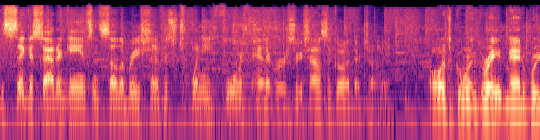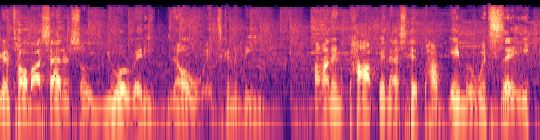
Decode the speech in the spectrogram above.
the Sega Saturn games in celebration of its 24th anniversary. So, how's it going there, Tony? Oh, it's going great, man. We're gonna talk about Saturn, so you already know it's gonna be on and popping, as hip hop gamer would say.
